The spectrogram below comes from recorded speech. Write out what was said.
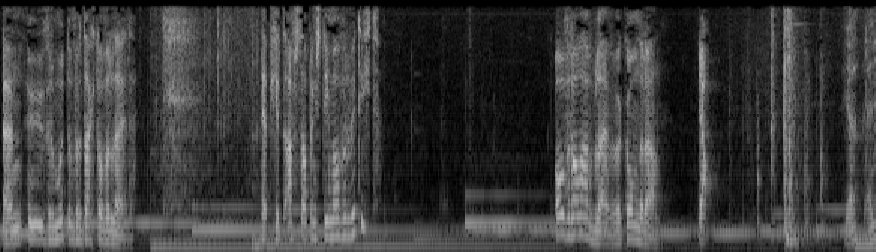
En u vermoedt een verdacht overlijden. Heb je het afstappingsteam al verwittigd? Overal afblijven, we komen eraan. Ja. Ja, en?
